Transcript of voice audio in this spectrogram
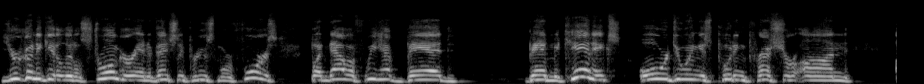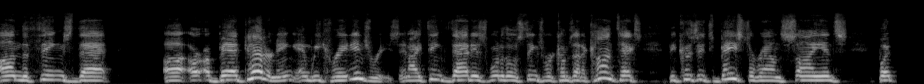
you're going to get a little stronger and eventually produce more force. But now, if we have bad bad mechanics, all we're doing is putting pressure on on the things that uh, are, are bad patterning, and we create injuries. And I think that is one of those things where it comes out of context because it's based around science, but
